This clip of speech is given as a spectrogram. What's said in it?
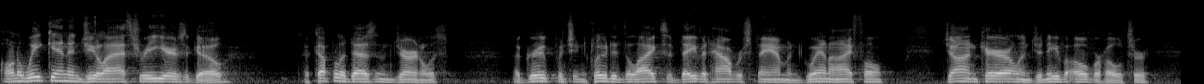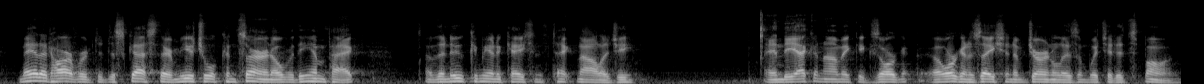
On a weekend in July three years ago, a couple of dozen journalists, a group which included the likes of David Halberstam and Gwen Ifill, John Carroll, and Geneva Overholser, met at Harvard to discuss their mutual concern over the impact of the new communications technology and the economic organization of journalism which it had spawned.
